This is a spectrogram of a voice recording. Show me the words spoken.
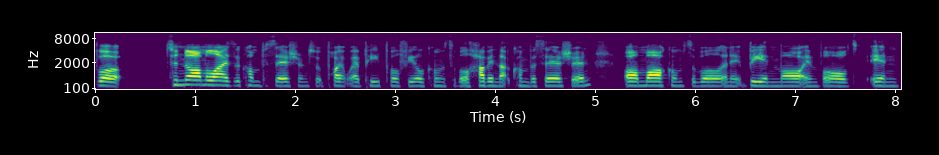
But to normalize the conversation to a point where people feel comfortable having that conversation or more comfortable and it being more involved in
